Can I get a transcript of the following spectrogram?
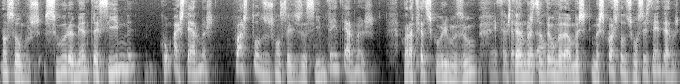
Nós somos seguramente a CIM com mais termas. Quase todos os conselhos da CIM têm termas. Agora até descobrimos um, as termas de Santa Combadão, mas, mas quase todos os conselhos têm termas.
